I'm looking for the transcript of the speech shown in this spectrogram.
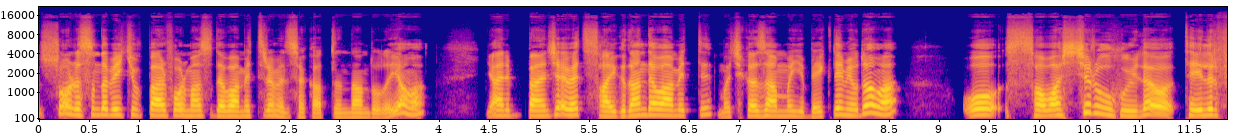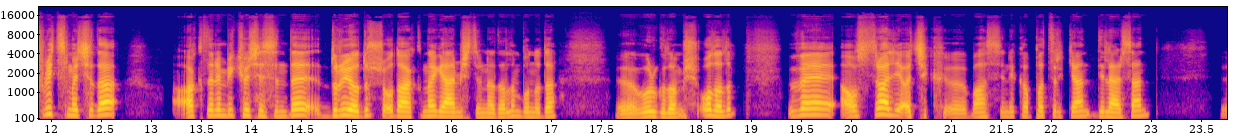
Sonrasında belki bu performansı devam ettiremedi sakatlığından dolayı ama yani bence evet saygıdan devam etti. Maçı kazanmayı beklemiyordu ama o savaşçı ruhuyla o Taylor Fritz maçı da aklının bir köşesinde duruyordur. O da aklına gelmiştir Nadal'ın. Bunu da e, vurgulamış olalım. Ve Avustralya açık e, bahsini kapatırken dilersen e,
